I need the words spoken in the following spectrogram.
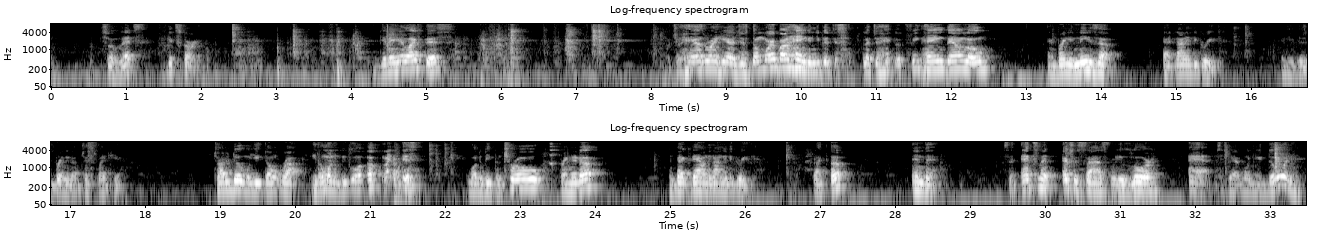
So let's get started. Get in here like this. Put your hands right here and just don't worry about hanging. You could just let your feet hang down low and bring your knees up at 90 degrees. And you just bring it up just like here. Try to do it when you don't rock. You don't want to be going up like this. You want to be controlled. Bring it up and back down to 90 degrees. Back up and down. It's an excellent exercise for your lower abs. That when you're doing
